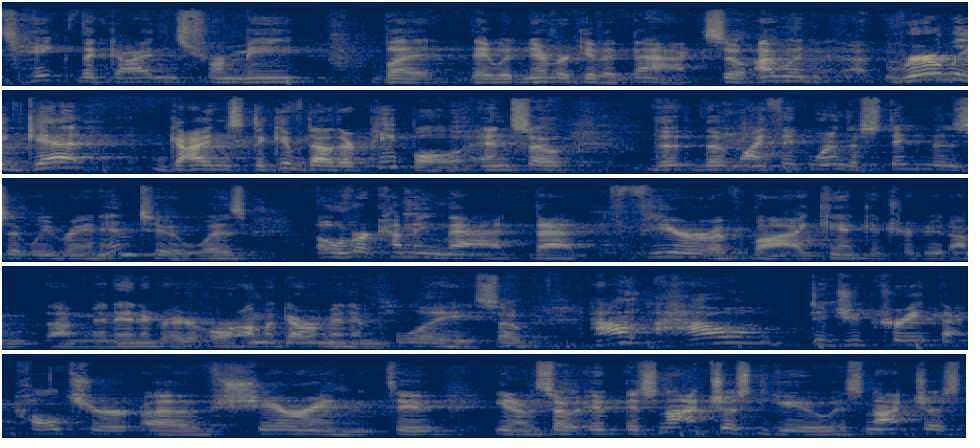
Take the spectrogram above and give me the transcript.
take the guidance from me, but they would never give it back. So I would rarely get guidance to give to other people. And so the, the, I think one of the stigmas that we ran into was overcoming that, that fear of, well, I can't contribute, I'm, I'm an integrator, or I'm a government employee. So, how, how did you create that culture of sharing to, you know, so it, it's not just you, it's not just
